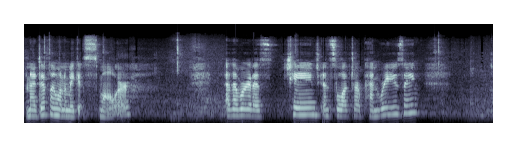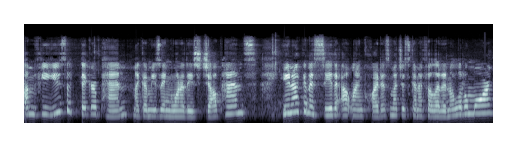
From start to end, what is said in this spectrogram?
And I definitely want to make it smaller. And then we're going to change and select our pen we're using. Um, if you use a thicker pen, like I'm using one of these gel pens, you're not going to see the outline quite as much. It's going to fill it in a little more.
